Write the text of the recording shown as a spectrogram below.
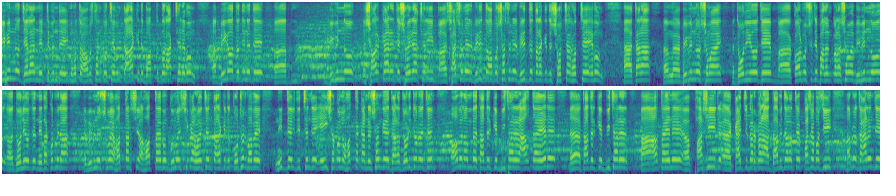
বিভিন্ন জেলার নেতৃবৃন্দ এই মুহূর্তে অবস্থান করছে এবং তারা কিন্তু বক্তব্য রাখছেন এবং বিগত দিনে যে বিভিন্ন সরকারের যে স্বৈরাচারী শাসনের বিরুদ্ধে, অপশাসনের বিরুদ্ধে তারা কিন্তু সোচ্চার হচ্ছে এবং তারা বিভিন্ন সময় দলীয় যে কর্মসূচি পালন করার সময় বিভিন্ন দলীয় যে নেতাকর্মীরা বিভিন্ন সময় হত্যার হত্যা এবং গুমের শিকার হয়েছেন, তারা কিন্তু কঠোরভাবে নির্দেশ দিচ্ছেন যে এই সকল হত্যাকাণ্ডের সঙ্গে যারা জড়িত রয়েছেন, অবিলম্বে তাদেরকে বিচারের আওতায় এনে তাদেরকে বিচারের আওতায় এনে ফাঁসির কার্যকর করার দাবি জানাচ্ছে। পাশাপাশি আপনারা জানেন যে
